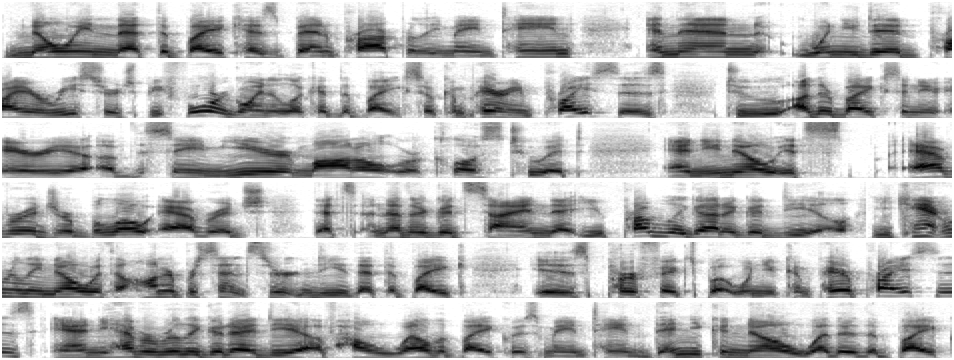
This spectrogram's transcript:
knowing that the bike has been properly maintained, and then when you did prior research before going to look at the bike, so comparing prices to other bikes in your area of the same year, model, or close to it, and you know it's average or below average, that's another good sign that you probably got a good deal. You can't really know with 100% certainty that the bike is perfect, but when you compare prices and you have a really good idea of how well the bike was maintained, then you can know whether the bike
